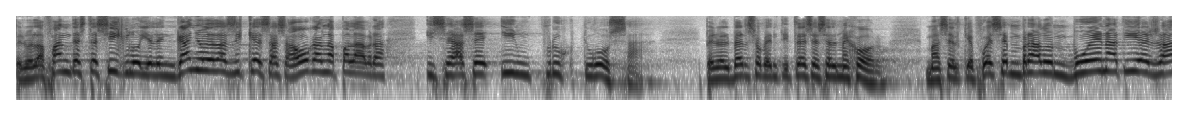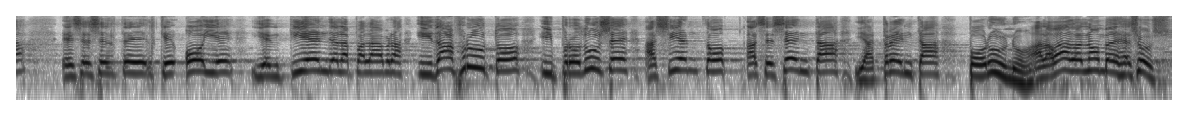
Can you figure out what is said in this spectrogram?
pero el afán de este siglo y el engaño de las riquezas ahogan la palabra y se hace infructuosa. Pero el verso 23 es el mejor. Mas el que fue sembrado en buena tierra, ese es el, que oye y entiende la palabra y da fruto y produce a ciento, a sesenta y a treinta por uno. Alabado el nombre de Jesús.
